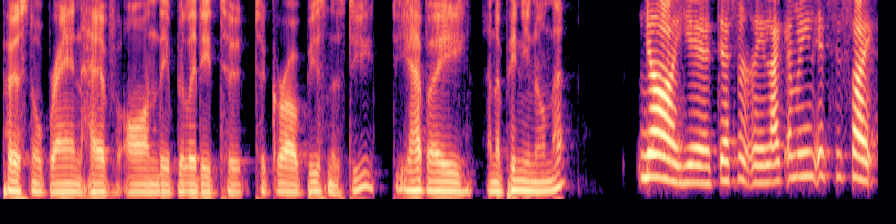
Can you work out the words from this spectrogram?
personal brand have on the ability to to grow a business? Do you do you have a an opinion on that? No, yeah, definitely. Like, I mean, it's just like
